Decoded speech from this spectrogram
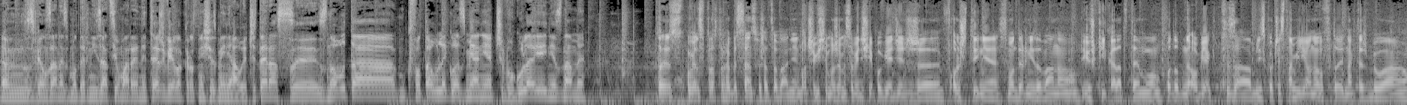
em, związane z modernizacją areny też wielokrotnie się zmieniały. Czy teraz e, znowu ta kwota uległa zmianie? Czy w ogóle jej nie znamy? To jest, mówiąc wprost, trochę bez sensu szacowanie. Oczywiście możemy sobie dzisiaj powiedzieć, że w Olsztynie zmodernizowano już kilka lat temu podobny obiekt za blisko 300 milionów. To jednak też była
